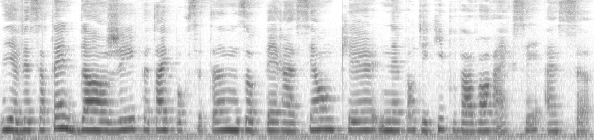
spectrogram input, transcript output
il y avait certains dangers peut-être pour certaines opérations que n'importe qui pouvait avoir accès à ça?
